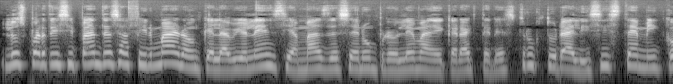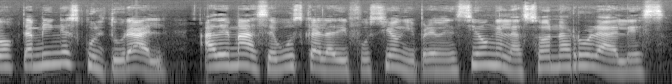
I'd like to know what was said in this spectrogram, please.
Los participantes afirmaron que la violencia, más de ser un problema de carácter estructural y sistémico, también es cultural. Además, se busca la difusión y prevención en las zonas rurales.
